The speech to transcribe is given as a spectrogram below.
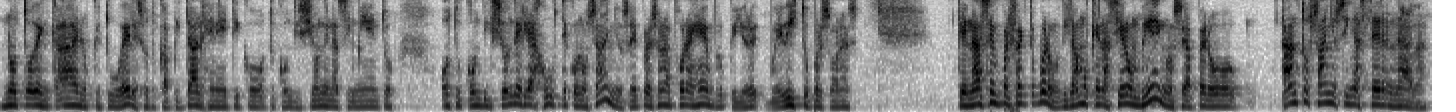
no todo encaja en lo que tú eres, o tu capital genético, o tu condición de nacimiento, o tu condición de reajuste con los años. Hay personas, por ejemplo, que yo he visto personas que nacen perfecto, bueno, digamos que nacieron bien, o sea, pero tantos años sin hacer nada.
